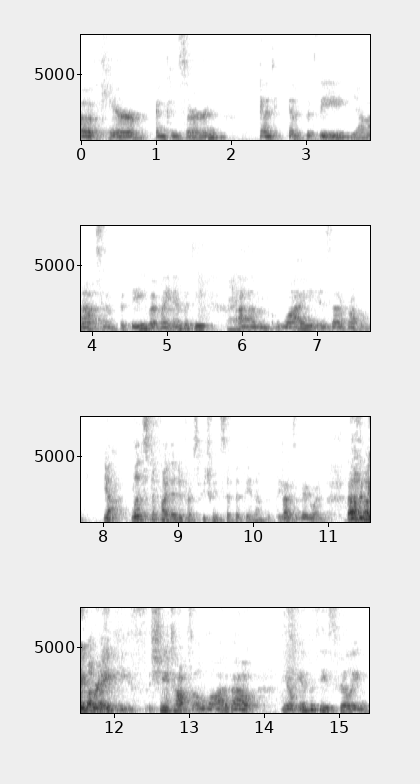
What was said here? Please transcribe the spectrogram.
of care and concern and empathy, Yeah. not sympathy, but my empathy. Um, why is that a problem? yeah. Let's define the difference between sympathy and empathy. That's a big one. That's a big Brene piece. She talks a lot about, you know, empathy is feeling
